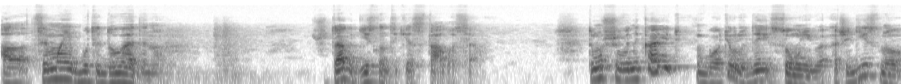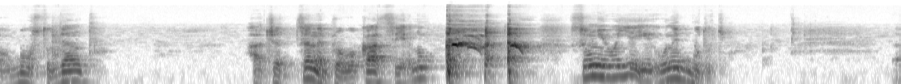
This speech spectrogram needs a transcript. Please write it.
а це має бути доведено, що так дійсно таке сталося. Тому що виникають у багатьох людей сумніви, а чи дійсно був студент, а чи це не провокація. Ну, сумніви є і вони будуть. Е,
